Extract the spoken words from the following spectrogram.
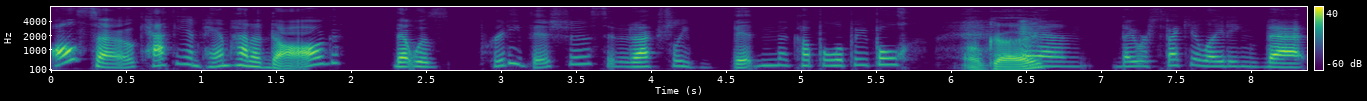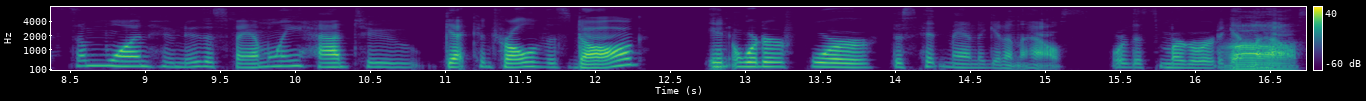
Also, Kathy and Pam had a dog that was pretty vicious. It had actually bitten a couple of people. okay. And they were speculating that someone who knew this family had to get control of this dog in order for this hitman to get in the house. or this murderer to get in the Ah, house.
